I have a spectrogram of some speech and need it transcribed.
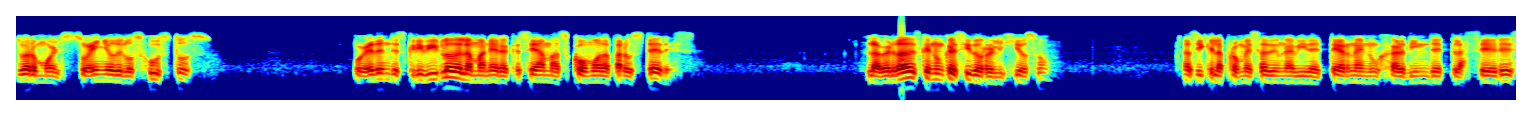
duermo el sueño de los justos. Pueden describirlo de la manera que sea más cómoda para ustedes. La verdad es que nunca he sido religioso, así que la promesa de una vida eterna en un jardín de placeres,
